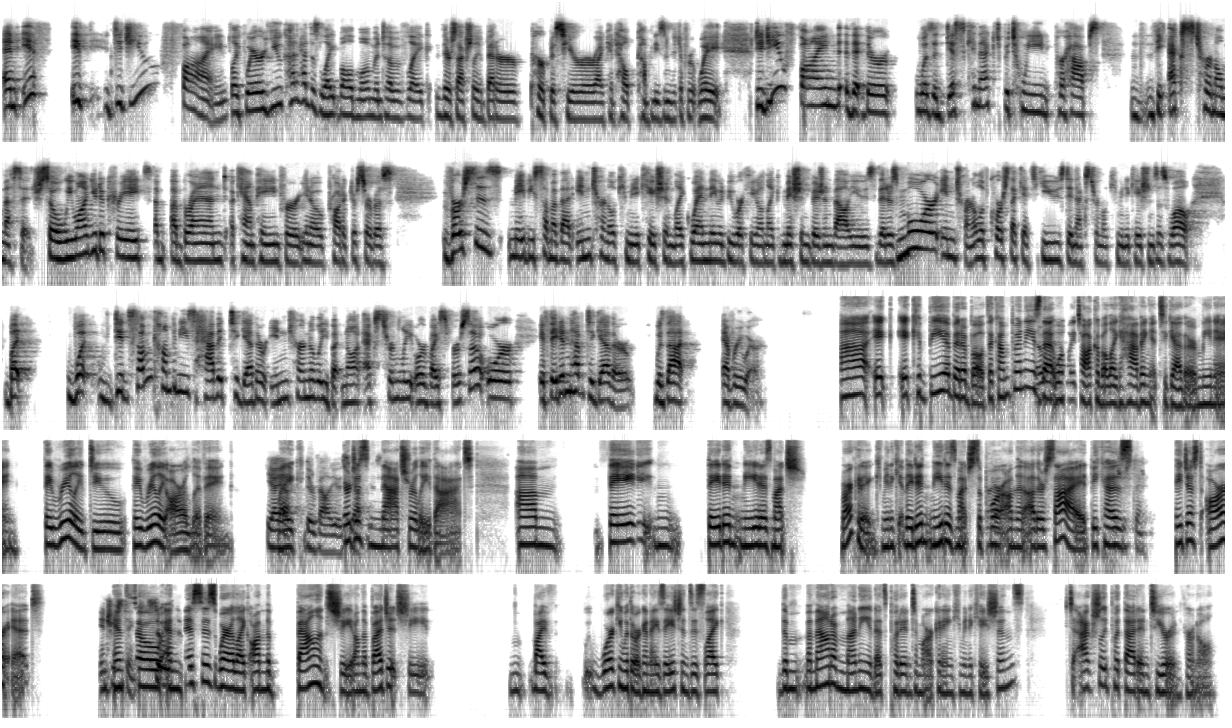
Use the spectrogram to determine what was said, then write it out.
and if if did you find like where you kind of had this light bulb moment of like there's actually a better purpose here or i could help companies in a different way did you find that there was a disconnect between perhaps the external message. So we want you to create a, a, brand, a campaign for, you know, product or service versus maybe some of that internal communication, like when they would be working on like mission, vision, values that is more internal. Of course, that gets used in external communications as well. But what did some companies have it together internally, but not externally or vice versa? Or if they didn't have it together, was that everywhere? Uh, it it could be a bit of both. The companies okay. that when we talk about like having it together, meaning they really do, they really are living. Yeah, like yeah. their values. They're yeah. just naturally that. Um, they they didn't need as much marketing communicate. They didn't need as much support right. on the other side because they just are it. Interesting. And so, so, and this is where like on the balance sheet, on the budget sheet, my working with organizations is like the amount of money that's put into marketing communications to actually put that into your internal.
